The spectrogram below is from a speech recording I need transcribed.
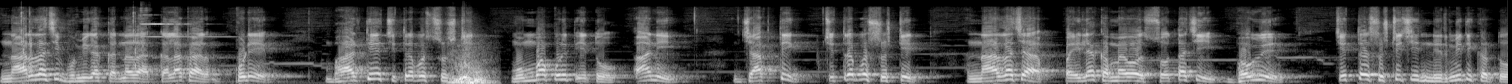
नारदाची भूमिका करणारा कलाकार पुढे भारतीय चित्रपटसृष्टीत मुंबापुरीत येतो आणि जागतिक चित्रपटसृष्टीत नारदाच्या पहिल्या कमाईवर स्वतःची भव्य चित्रसृष्टीची निर्मिती करतो.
